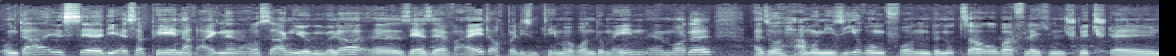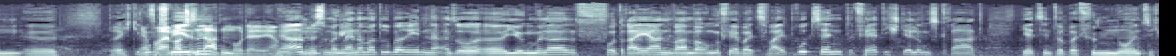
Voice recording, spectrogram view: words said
Und da ist äh, die SAP nach eigenen Aussagen Jürgen Müller äh, sehr, sehr weit, auch bei diesem Thema One-Domain-Model. Also Harmonisierung von Benutzeroberflächen, Schnittstellen, äh, Berechtigungswesen. Ja, vor allem aus dem Datenmodell, ja. Ja, mhm. müssen wir gleich nochmal drüber reden. Ne? Also äh, Jürgen Müller, vor drei Jahren waren wir ungefähr bei 2% Fertigstellungsgrad. Jetzt sind wir bei 95%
